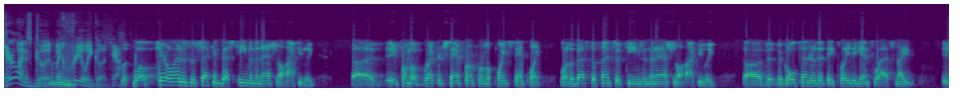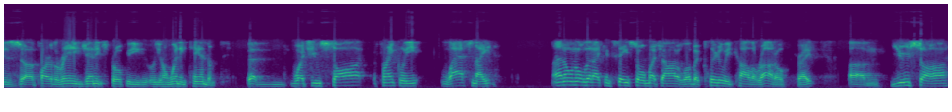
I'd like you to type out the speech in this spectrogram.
Carolina's good, I mean, like really good. Yeah. Well, Carolina's the second best team in the National Hockey League uh, from a record standpoint, from a point standpoint. One of the best defensive teams in the National Hockey League. Uh, the, the goaltender that they played against last night is uh, part of the reigning Jennings Trophy, you know, winning tandem that what you saw, frankly, last night. I don't know that I can say so much Ottawa, but clearly Colorado, right? Um, you saw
